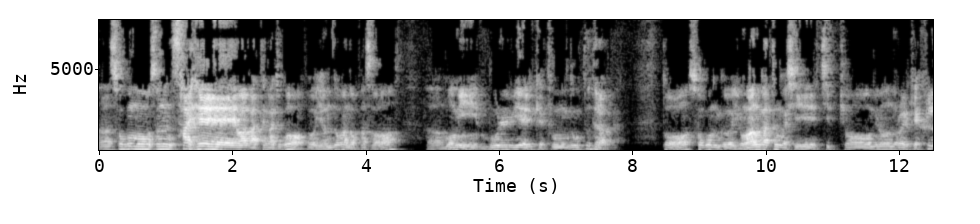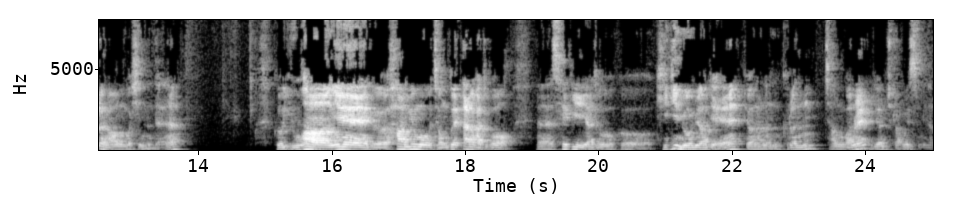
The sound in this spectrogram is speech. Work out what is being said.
어, 소금호수는 사해와 같아가지고 그 염도가 높아서 어, 몸이 물 위에 이렇게 둥둥 뜨더라고요. 또 소금 그 용암 같은 것이 지표면으로 이렇게 흘러나오는 것이 있는데 그 유황의 그 함유 정도에 따라 가지고 색이 아주 그 기기묘묘하게 변하는 그런 장관을 연출하고 있습니다.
